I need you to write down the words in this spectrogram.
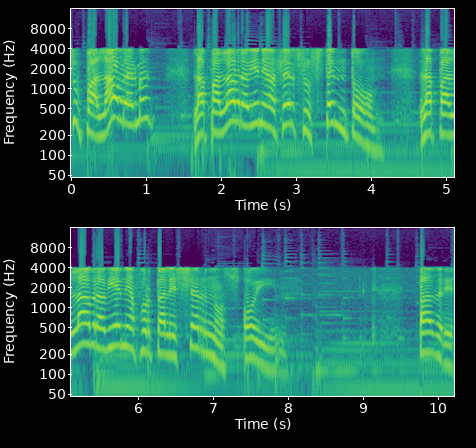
Su palabra, hermano. La palabra viene a hacer sustento. La palabra viene a fortalecernos hoy. Padre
